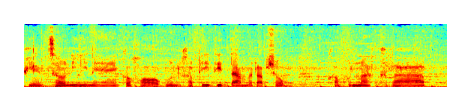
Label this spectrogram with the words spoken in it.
เพียงเท่านี้นะฮะ ก็ขอขอบคุณครับที่ติดตามมารับชม ขอบคุณมากครับ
